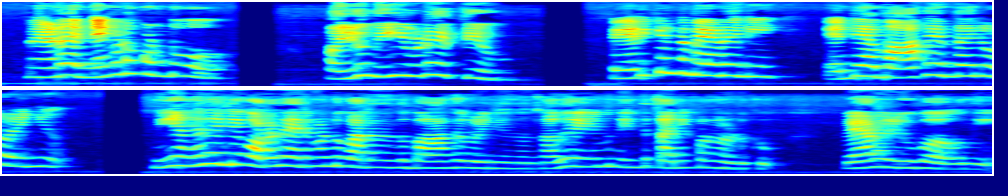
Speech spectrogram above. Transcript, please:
മേഡം എന്നെ കൂടെ കൊണ്ടുപോകും അയ്യോ നീ ഇവിടെ എത്തിയോ? പേടിക്കണ്ട മേഡം ഇനി എന്റെ ആ ബാധ എന്തായാലും ഒഴിഞ്ഞു. നീ അങ്ങനെ അങ്ങനെയല്ലേ കുറെ നേരം കൊണ്ട് പറഞ്ഞത് ബാധ ഒഴിഞ്ഞു അത് കഴിയുമ്പോൾ നിന്റെ തനിക്കണം എടുക്കും. വേറെ രൂപമാകും നീ.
